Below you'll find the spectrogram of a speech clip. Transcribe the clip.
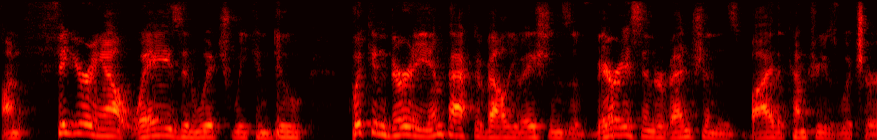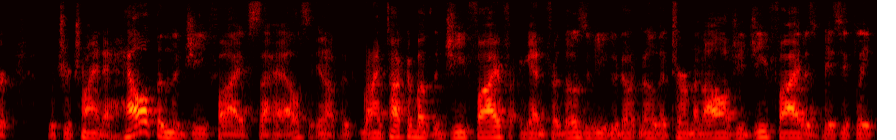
on figuring out ways in which we can do quick and dirty impact evaluations of various interventions by the countries which are which are trying to help in the G5 Sahel. You know, when I talk about the G5, again, for those of you who don't know the terminology, G5 is basically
